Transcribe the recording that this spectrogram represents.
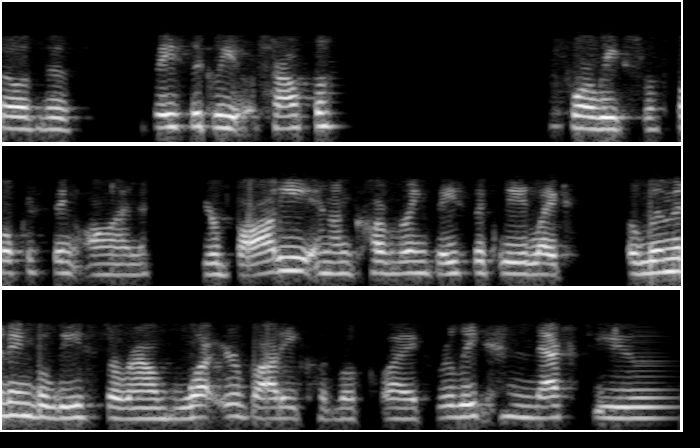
so this basically throughout the four weeks, we're focusing on your body and uncovering basically like the limiting beliefs around what your body could look like. Really connect you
